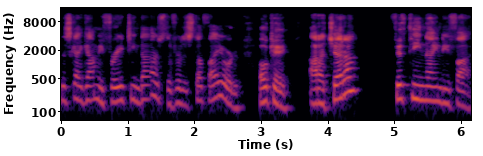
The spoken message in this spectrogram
this guy got me for eighteen dollars for the stuff I ordered. Okay, arrachera, fifteen ninety five.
